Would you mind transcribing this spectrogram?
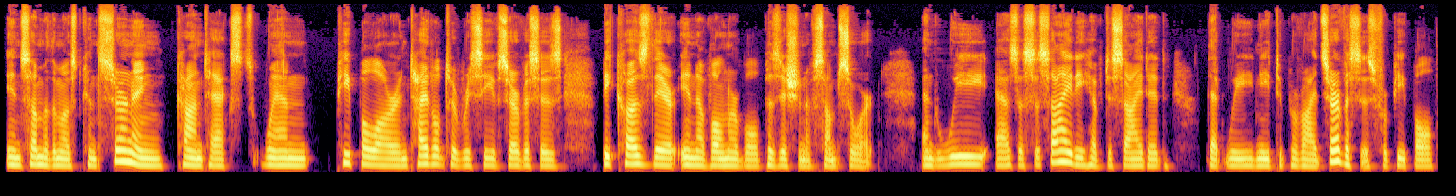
in some of the most concerning contexts when people are entitled to receive services because they're in a vulnerable position of some sort. And we as a society have decided that we need to provide services for people.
